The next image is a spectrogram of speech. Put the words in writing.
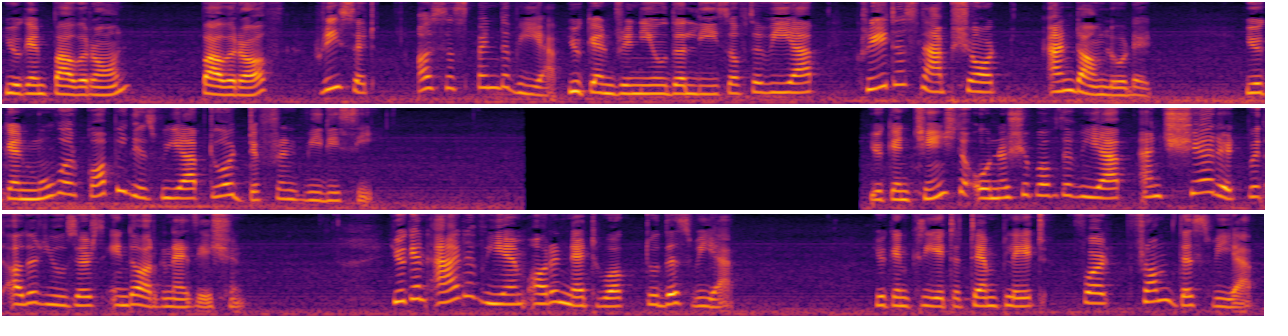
You can power on, power off, reset or suspend the vApp. You can renew the lease of the vApp, create a snapshot and download it. You can move or copy this vApp to a different VDC. You can change the ownership of the vApp and share it with other users in the organization. You can add a VM or a network to this vApp. You can create a template for, from this vApp.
